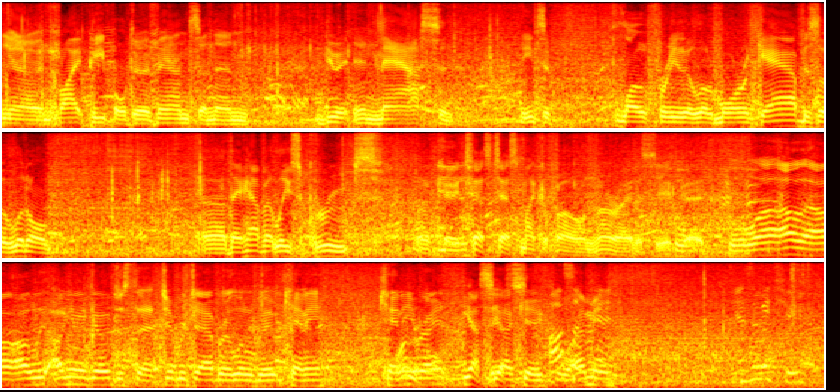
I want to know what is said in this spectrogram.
you know, invite people to events and then do it in mass and needs to flow freely a little more. Gab is a little, uh, they have at least groups. Okay, Yeah. test test microphone. All right, I see it. Cool. Good. Cool. Well, I'll, I'll, I'll, I'm gonna go just to jibber jabber a little bit, Kenny. Kenny, Wonderful. right? Yes, Yeah, yes. Okay. Cool. Also, I mean, Nice to meet you.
